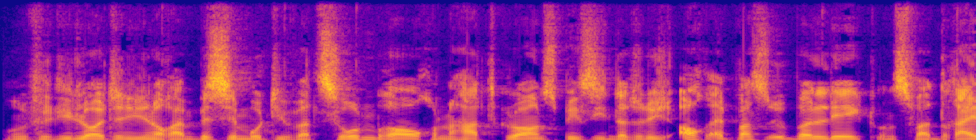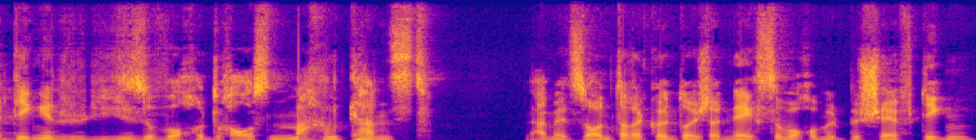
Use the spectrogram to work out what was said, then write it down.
Und für die Leute, die noch ein bisschen Motivation brauchen, hat Groundspeak sich natürlich auch etwas überlegt. Und zwar drei Dinge, die du diese Woche draußen machen kannst. Wir haben jetzt Sonntag, da könnt ihr euch dann nächste Woche mit beschäftigen.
